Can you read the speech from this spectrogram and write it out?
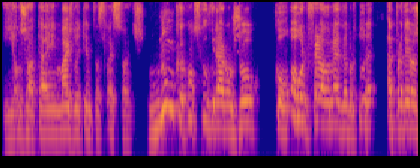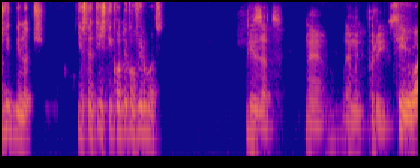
E ele já tem mais de 80 seleções. Nunca conseguiu virar um jogo com Owen Farrell a média de abertura a perder aos 20 minutos. E a estatística ontem confirmou-se. Exato. É, é, muito por aí. Sim, eu,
